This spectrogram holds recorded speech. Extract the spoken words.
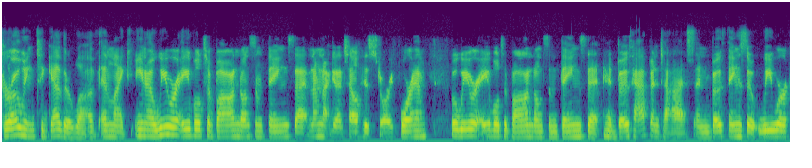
growing together love and like you know we were able to bond on some things that and i'm not going to tell his story for him but we were able to bond on some things that had both happened to us and both things that we were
